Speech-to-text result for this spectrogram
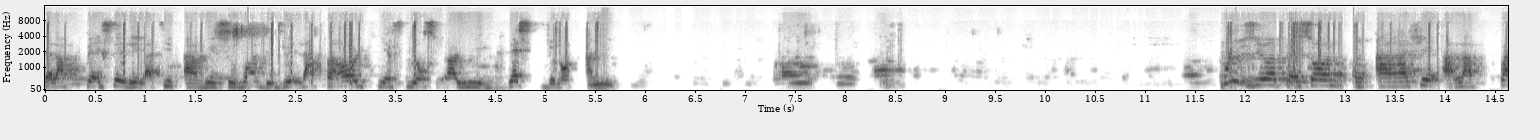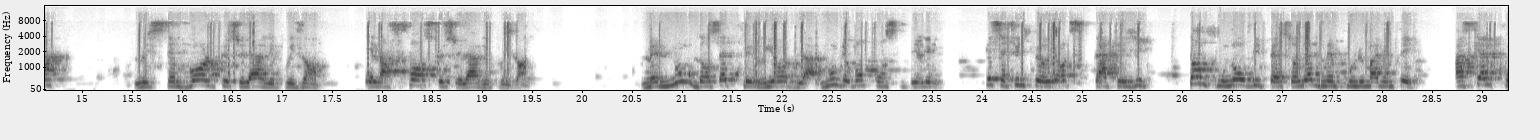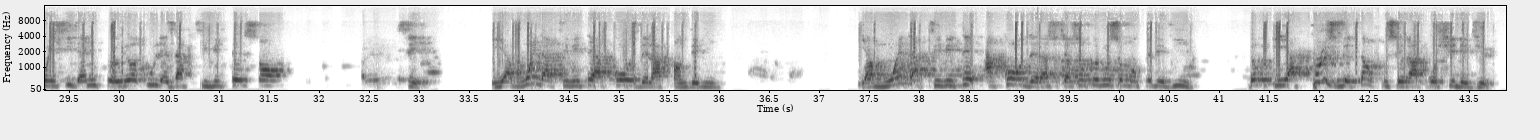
c'est la percée relative à recevoir de Dieu la parole qui influencera le reste de notre année. Plusieurs personnes ont arraché à la Pâque le symbole que cela représente et la force que cela représente. Mais nous, dans cette période-là, nous devons considérer que c'est une période stratégique, tant pour nos vies personnelles, mais pour l'humanité. Parce qu'elle coïncide à une période où les activités sont... Il y a moins d'activités à cause de la pandémie. Il y a moins d'activités à cause de la situation que nous sommes en train de vivre. Donc, il y a plus de temps pour se rapprocher de Dieu.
